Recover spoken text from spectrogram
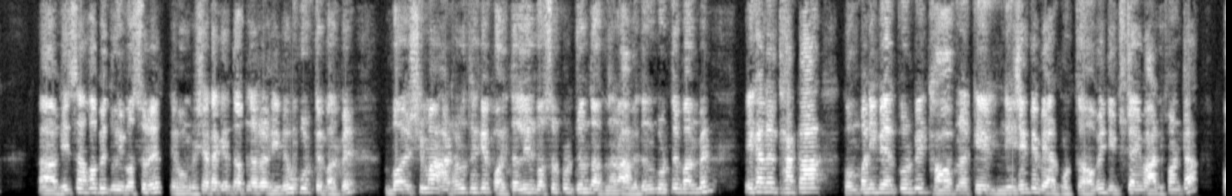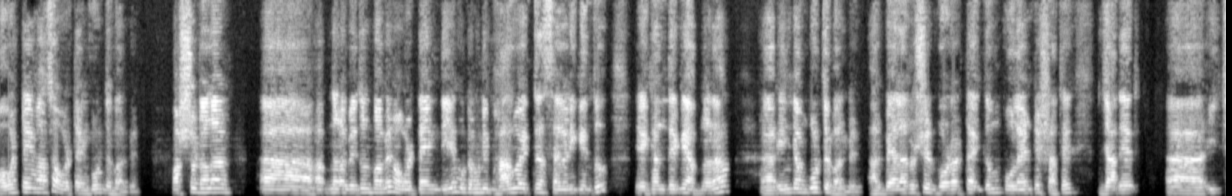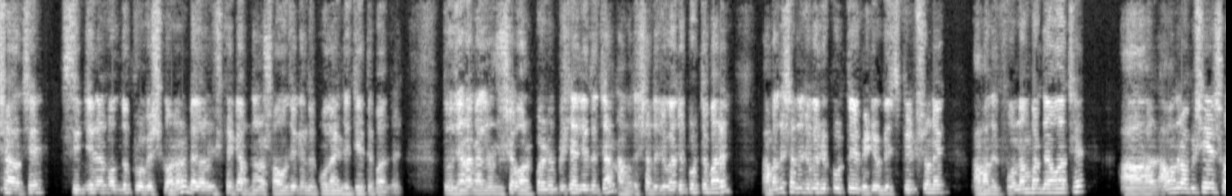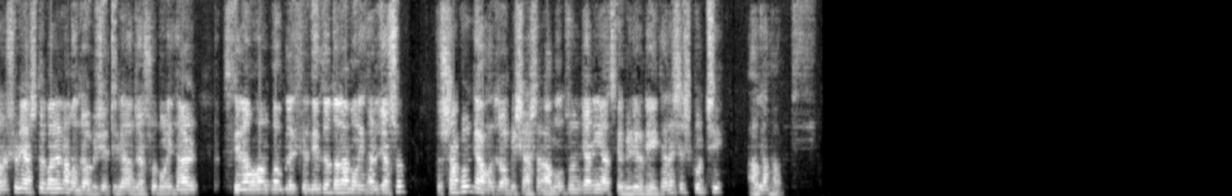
ভিসা হবে দুই বছরের এবং ভিসাটা কিন্তু আপনারা রিনিউ করতে পারবেন। বয়সীমা আঠারো থেকে পঁয়তাল্লিশ বছর পর্যন্ত আপনারা আবেদন করতে পারবেন। এখানে থাকা কোম্পানি বেয়ার করবে, খাওয়া আপনাকে নিজেকে বেয়ার করতে হবে। ডিউটি টাইম আট ঘণ্টা ওভার টাইম আছে ওভার টাইম করতে পারবেন। পাঁচশো ডলার আপনারা বেতন পাবেন ওভার টাইম দিয়ে। মোটামুটি ভালো একটা স্যালারি কিন্তু এখান থেকে আপনারা ইনকাম করতে পারবেন। আর বেলারুশের বর্ডারটা একদম পোল্যান্ডের সাথে যাদের ইচ্ছা আছে সিজনের মধ্যে প্রবেশ করার, বেলারুশ থেকে আপনারা সহজে কিন্তু পোল্যান্ডে যেতে পারবেন। তো যারা বেলারুশে ওয়ার্ক পারমিট বিষয়ে যেতে চান, আমাদের সাথে যোগাযোগ করতে পারেন। আমাদের সাথে যোগাযোগ করতে ভিডিও ডিসক্রিপশনে আমাদের ফোন নাম্বার দেওয়া আছে। আর আমাদের অফিসে সরাসরি আসতে পারেন। আমাদের অফিসের ঠিকানা যশোর মণিহার, সিনেমা হল কমপ্লেক্সের দ্বিতীয়তলা মণিহার, যশোর। তো সকলকে আমাদের অফিসে আসার আমন্ত্রণ জানিয়ে আজকে ভিডিওটি এখানে শেষ করছি। আল্লাহ হাফিজ।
